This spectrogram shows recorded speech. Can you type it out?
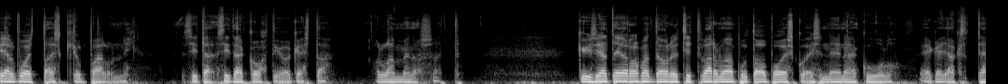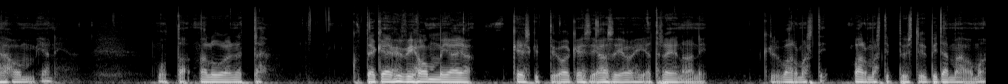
vielä voittaisi kilpailun, niin sitä, sitä kohti oikeastaan ollaan menossa. Että kyllä sieltä Euroopan tourit sitten varmaan putoaa pois, kun ei sinne enää kuulu, eikä jaksa tehdä hommia. Niin. Mutta mä luulen, että kun tekee hyvin hommia ja keskittyy oikeisiin asioihin ja treenaa, niin kyllä varmasti, varmasti pystyy pitämään oman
